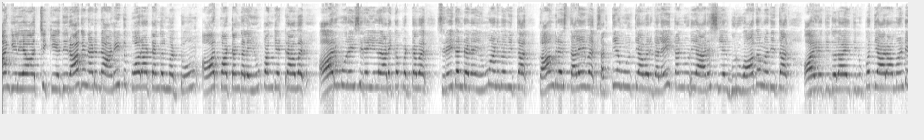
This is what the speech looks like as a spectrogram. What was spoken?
ஆங்கிலேய ஆட்சிக்கு எதிராக நடந்த அனைத்து போராட்டங்கள் மற்றும் ஆர்ப்பாட்டங்களையும் பங்கேற்ற அவர் ஆறு முறை சிறையில் அடைக்கப்பட்டவர். சிறை தண்டனையும் அனுபவித்தார். காங்கிரஸ் தலைவர் சத்தியமூர்த்தி அவர்களை தன்னுடைய அரசியல் குருவாக மதித்தார். ஆயிரத்தி தொள்ளாயிரத்தி முப்பத்தி ஆறாம் ஆண்டு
